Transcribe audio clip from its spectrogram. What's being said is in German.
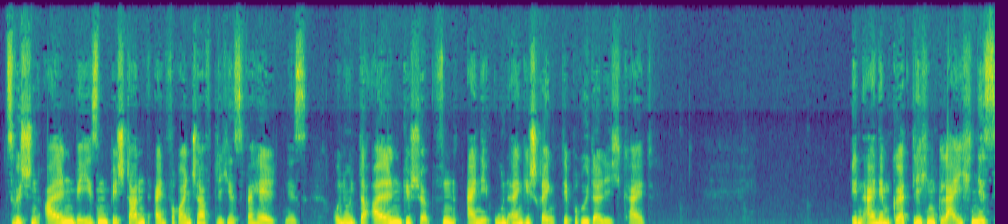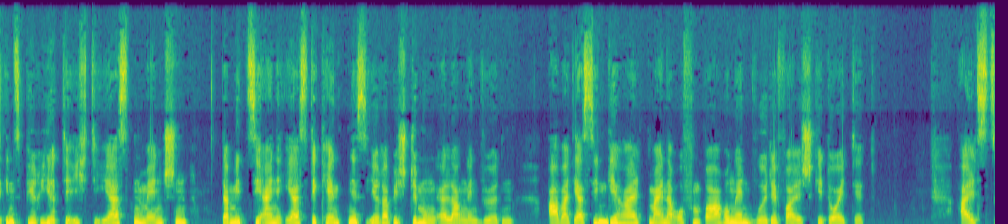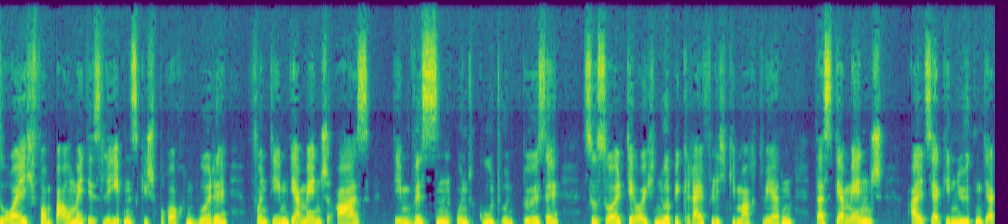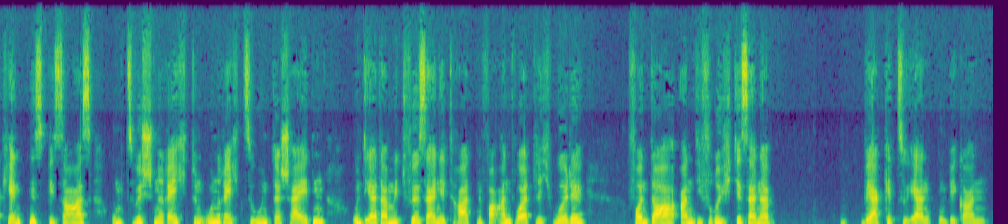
Zwischen allen Wesen bestand ein freundschaftliches Verhältnis und unter allen Geschöpfen eine uneingeschränkte Brüderlichkeit. In einem göttlichen Gleichnis inspirierte ich die ersten Menschen, damit sie eine erste Kenntnis ihrer Bestimmung erlangen würden aber der Sinngehalt meiner Offenbarungen wurde falsch gedeutet. Als zu euch vom Baume des Lebens gesprochen wurde, von dem der Mensch aß, dem Wissen und Gut und Böse, so sollte euch nur begreiflich gemacht werden, dass der Mensch, als er genügend Erkenntnis besaß, um zwischen Recht und Unrecht zu unterscheiden und er damit für seine Taten verantwortlich wurde, von da an die Früchte seiner Werke zu ernten begann.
